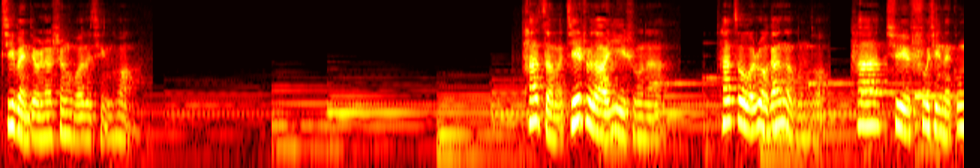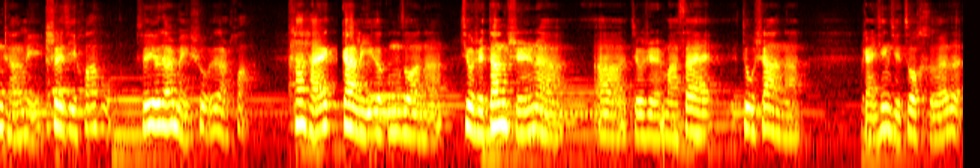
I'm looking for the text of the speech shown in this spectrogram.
基本就是他生活的情况。他怎么接触到艺术呢？他做过若干个工作。他去父亲的工厂里设计花布，所以有点美术，有点画。他还干了一个工作呢，就是当时呢，啊，就是马赛杜尚呢，感兴趣做盒子，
